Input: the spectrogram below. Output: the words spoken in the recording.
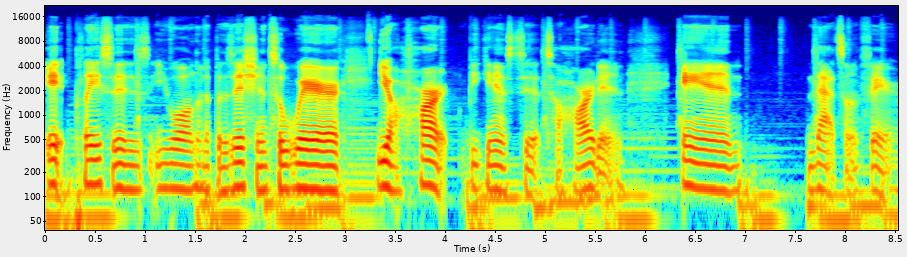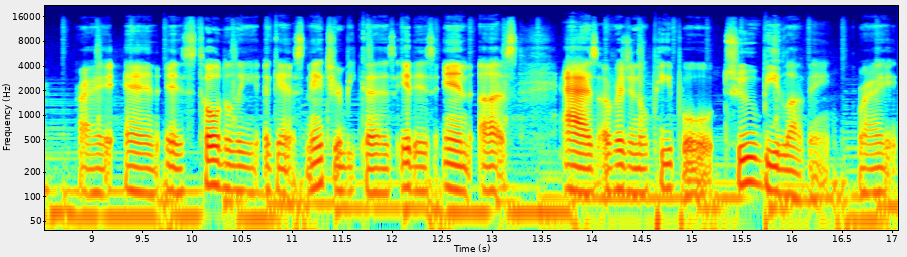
it places you all in a position to where your heart begins to, to harden. And that's unfair, right? And it's totally against nature because it is in us as original people to be loving, right?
